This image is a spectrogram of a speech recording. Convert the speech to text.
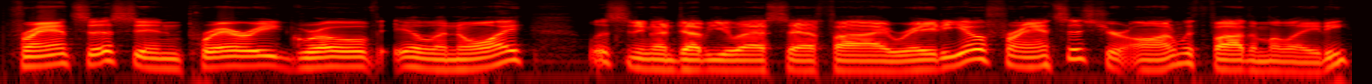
Francis in Prairie Grove, Illinois, listening on WSFI Radio. Francis, you're on with Father Mullady.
